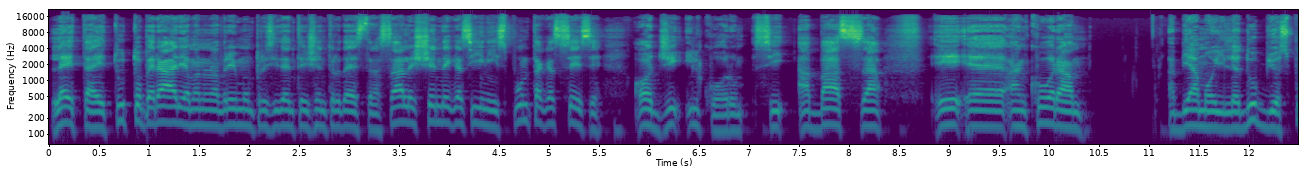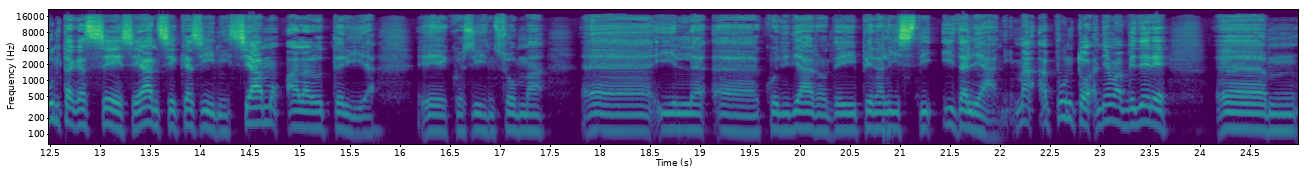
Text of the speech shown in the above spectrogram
Letta è tutto per aria, ma non avremo un presidente di centrodestra. Sale e scende Casini, spunta Cassese. Oggi il quorum si abbassa e eh, ancora abbiamo il dubbio spunta Cassese, anzi e Casini, siamo alla lotteria e così insomma eh, il eh, quotidiano dei penalisti italiani. Ma appunto andiamo a vedere ehm,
